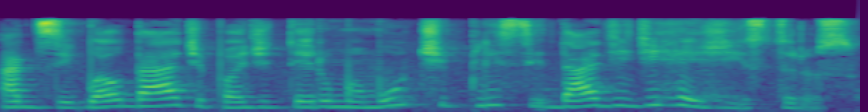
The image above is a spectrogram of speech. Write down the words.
A desigualdade pode ter uma multiplicidade de registros.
